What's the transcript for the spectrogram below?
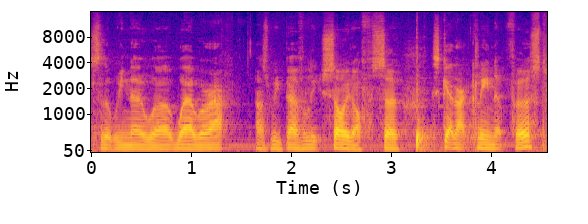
so that we know uh, where we're at as we bevel each side off. So let's get that cleaned up first.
